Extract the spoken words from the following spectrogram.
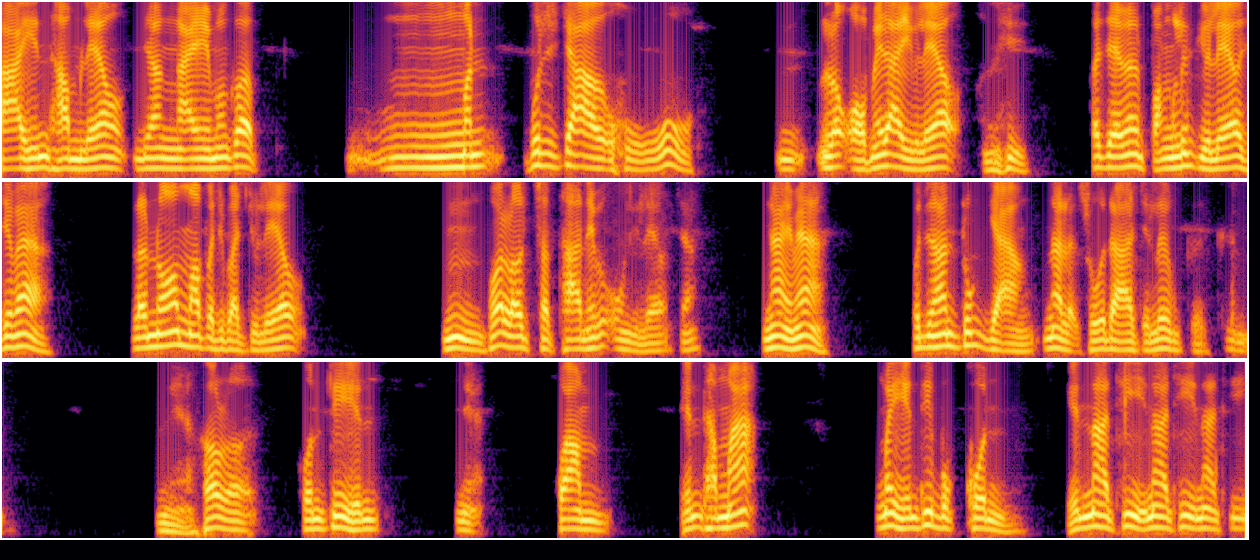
ตายเห็นธรรมแล้ว ยังไงมันก็มัน พุทธเจ้าโอ้โหเราออกไม่ได้อยู่แล้วนี่เข้าใจไหมฝังลึกอยู่แล้วใช่ไหมเราน้อมมาปฏิบัติอยู่แล้ว อืม เพราะเราศรัทธาในพระองค์อยู่แล้วจ้ะง่ายไหมเพราะฉะนั้นทุกอย่างนั่นแหละโสดาจะเริ่มเกิดขึ้น เนี่ยเขาคนที่เห็น เนี่ย ความเห็นธรรมะ ไม่เห็นที่บุคคล เห็นหน้าที่หน้าที่หน้าที่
